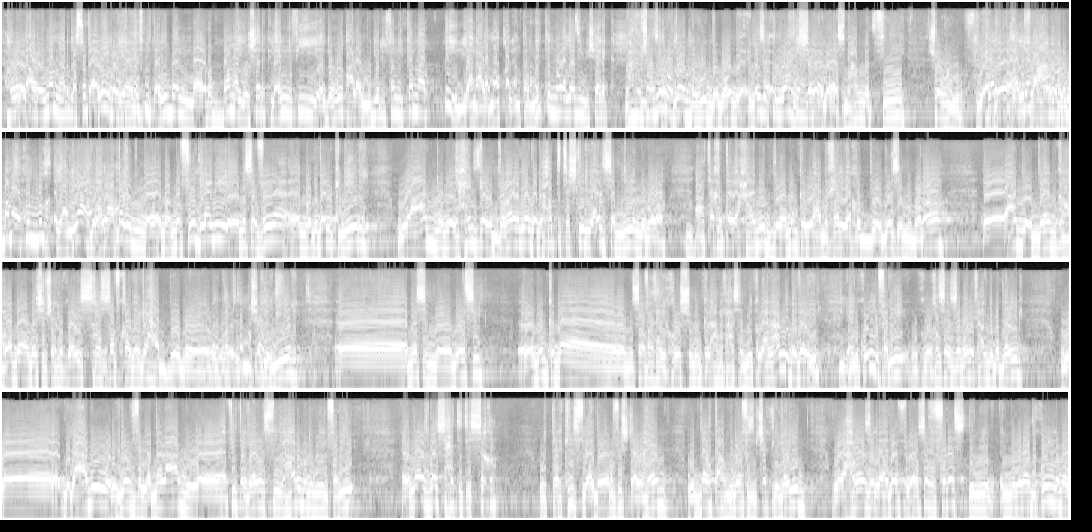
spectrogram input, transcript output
هو اللي قريناه النهارده الصبح تقريبا يعني. حفني تقريبا ربما يشارك لأن في ضغوط على المدير الفني كما قيل يعني على مواقع الإنترنت إن هو لازم يشارك. ما إحنا مش عايزين موضوع الضغوط ده موضوع لازم كل واحد فيها يشتغل يا أستاذ محمد في شغله في قال في عمله ربما يكون مخ يعني يعني أنا أعتقد المفروض يعني مستر فيا مدرب كبير وعنده من الحنكة والدراية اللي يقدر يحط التشكيل الأنسب للمباراه أعتقد طارق حامد ممكن يلعب مخالي ياخد جزء من المباراة. آه، عنده قدام كهربا ماشي بشكل كويس. صفقة ناجحه بشكل. كبير. آه، باسم مرسي آه، ممكن بقى مصطفى فتحي يخش ممكن أحمد حسن ميكو يعني عنده بدايل. يعني كل فريق خاصة الزمالك عنده بدايل وبيلعبوا رجلهم في الملعب وفي تجانس في هارموني بين الفريق. ناقص بس حتة الثقة والتركيز في الأداء مفيش توهان والضغط على المنافس بشكل جيد وإحراز الأهداف من انصاف الفرص. لأن المباراة دي كل ما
